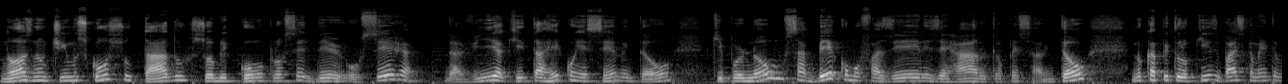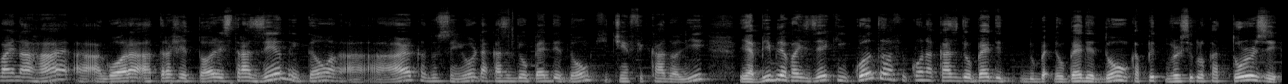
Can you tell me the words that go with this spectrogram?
Nós não tínhamos consultado sobre como proceder, ou seja, Davi aqui está reconhecendo então que por não saber como fazer, eles erraram e tropeçaram. Então, no capítulo 15, basicamente vai narrar agora a trajetória, eles trazendo então a, a arca do Senhor da casa de Obed-edom, que tinha ficado ali, e a Bíblia vai dizer que enquanto ela ficou na casa de Obed-edom, capítulo, versículo 14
